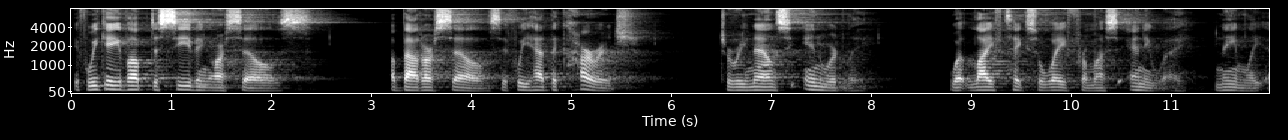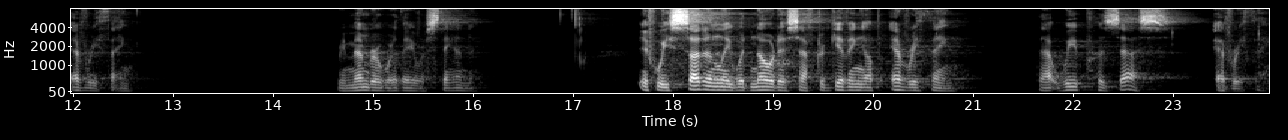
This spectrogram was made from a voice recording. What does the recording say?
if we gave up deceiving ourselves about ourselves, if we had the courage to renounce inwardly what life takes away from us anyway, namely everything, remember where they were standing. if we suddenly would notice after giving up everything that we possess everything,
